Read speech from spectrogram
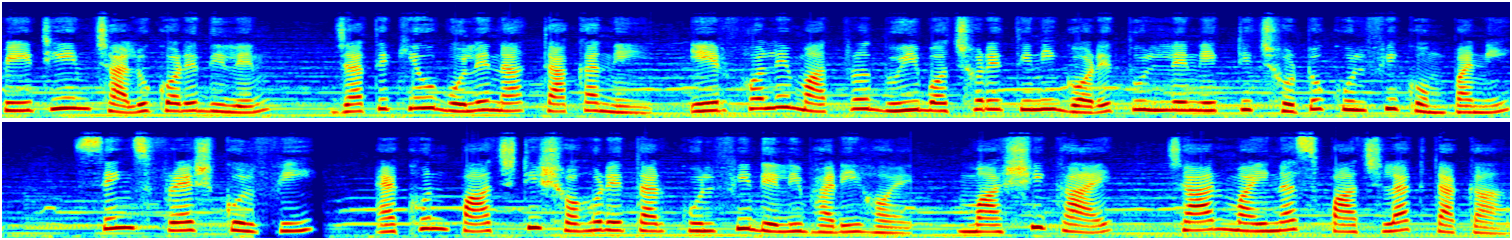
Paytm চালু করে দিলেন, যাতে কেউ বলে, না, টাকা নেই। এর ফলে মাত্র দুই বছরে তিনি গড়ে তুললেন একটি ছোট কুলফি কোম্পানি, সিংস ফ্রেশ কুলফি। এখন পাঁচটি শহরে তার কুলফি ডেলিভারি হয়। মাসিক আয় চার মাইনাস পাঁচ লাখ টাকা।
